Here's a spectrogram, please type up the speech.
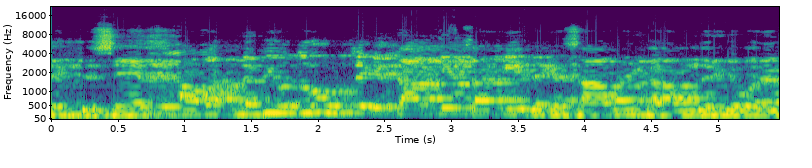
দেখতেছে, আমার দূর থেকে তাকিয়ে তাকিয়ে দেখে বলেন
